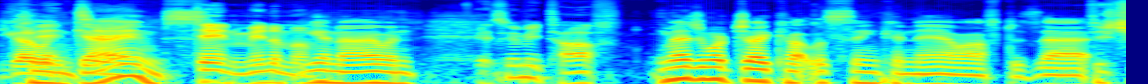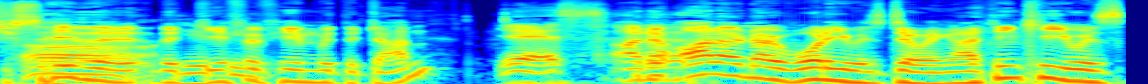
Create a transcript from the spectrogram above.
You ten win games, 10 minimum. You know, and It's gonna be tough. imagine what Jay Cutler's thinking now after that. Did you see Oh, the the gif be- of him with the gun? Yes. I don't, I don't know what he was doing. I think he was.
